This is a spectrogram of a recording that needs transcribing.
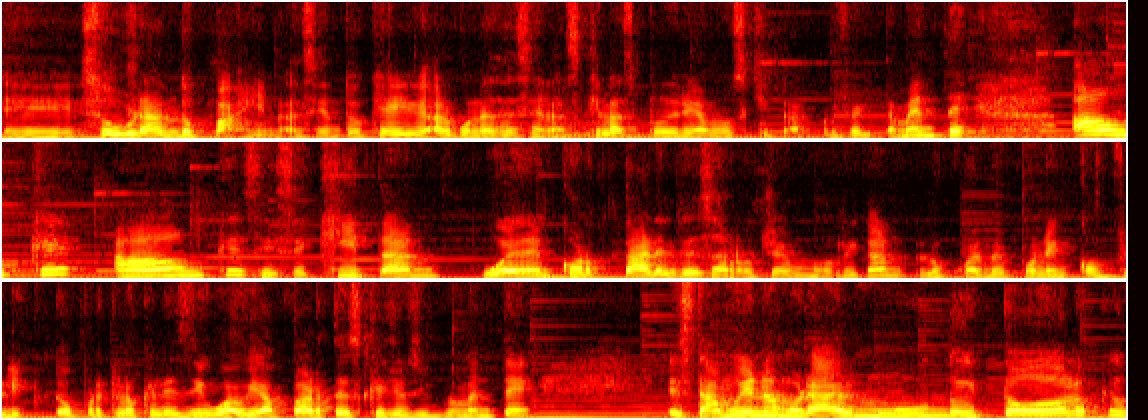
eh, sobrando páginas. Siento que hay algunas escenas que las podríamos quitar perfectamente, aunque, aunque si se quitan pueden cortar el desarrollo de Morrigan, lo cual me pone en conflicto porque lo que les digo, había partes que yo simplemente estaba muy enamorada del mundo y todo lo que,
